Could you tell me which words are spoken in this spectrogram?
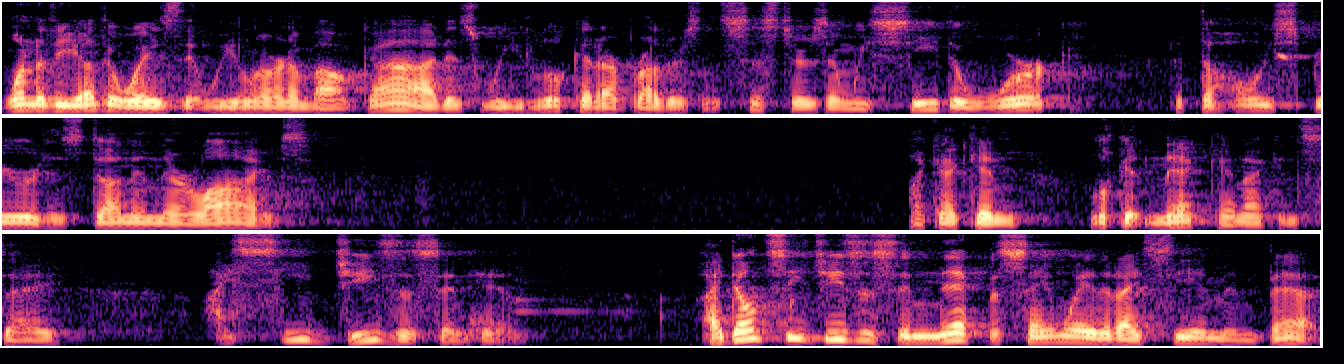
one of the other ways that we learn about God is we look at our brothers and sisters and we see the work that the Holy Spirit has done in their lives. Like I can look at Nick and I can say, I see Jesus in him. I don't see Jesus in Nick the same way that I see him in Bev,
